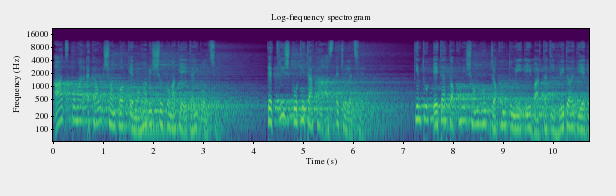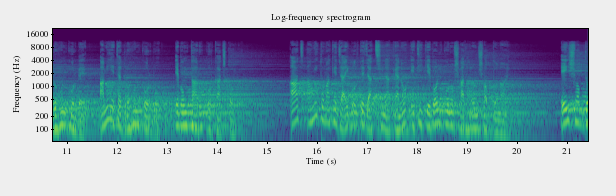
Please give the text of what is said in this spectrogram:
আজ তোমার অ্যাকাউন্ট সম্পর্কে মহাবিশ্ব তোমাকে এটাই বলছে। তেত্রিশ কোটি টাকা আসতে চলেছে। কিন্তু এটা তখনই সম্ভব যখন তুমি এই বার্তাটি হৃদয় দিয়ে গ্রহণ করবে, আমি এটা গ্রহণ করব এবং তার উপর কাজ করব। আজ আমি তোমাকে যাই বলতে যাচ্ছি না কেন, এটি কেবল কোনো সাধারণ শব্দ নয়। এই শব্দ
